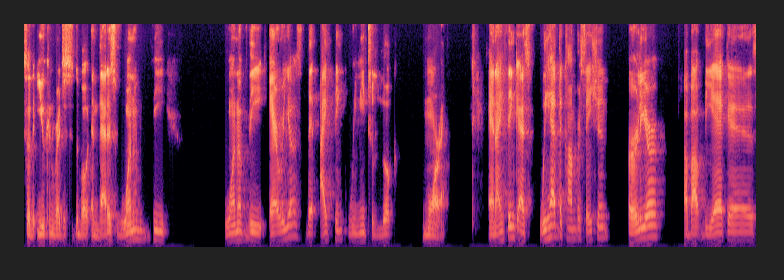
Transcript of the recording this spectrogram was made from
so that you can register to vote. And that is one of the one of the areas that i think we need to look more at and i think as we had the conversation earlier about Vieques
